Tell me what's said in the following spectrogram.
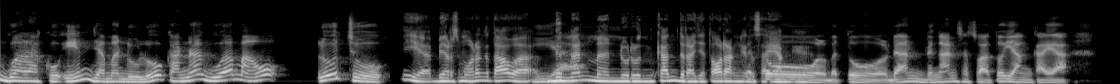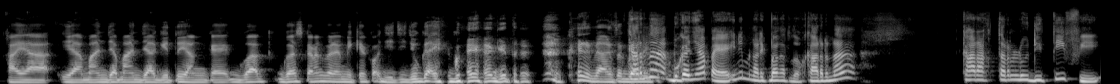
gue lakuin zaman dulu karena gue mau lucu Iya, biar semua orang ketawa Iya. dengan menurunkan derajat orang gitu sayangnya. betul betul dan dengan sesuatu yang kayak kayak ya manja-manja gitu yang kayak gua gua sekarang gue mikir kok jijik juga ya gue ya gitu Gue langsung gua Karena bukannya apa ya? Ini menarik banget loh. Karena karakter lu di TV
